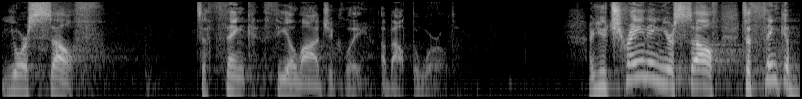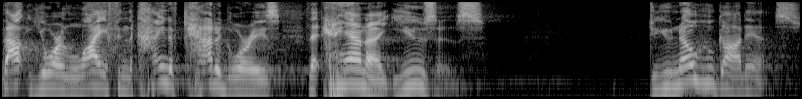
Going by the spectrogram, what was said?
yourself to think theologically about the world? Are you training yourself to think about your life in the kind of categories that Hannah uses? Do you know who God is?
